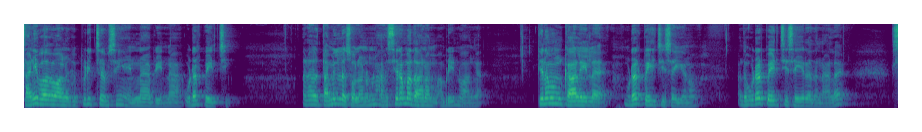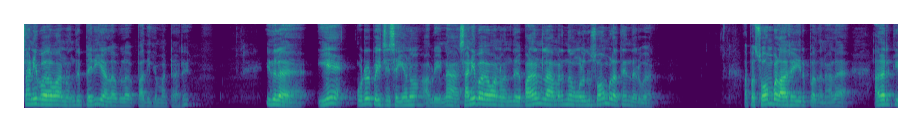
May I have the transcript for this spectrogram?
சனி பகவானுக்கு பிடிச்ச விஷயம் என்ன அப்படின்னா உடற்பயிற்சி. அதாவது தமிழில் சொல்லணும்னா சிரமதானம் அப்படின்வாங்க தினமும் காலையில் உடற்பயிற்சி செய்யணும். அந்த உடற்பயிற்சி செய்கிறதுனால சனி பகவான் வந்து பெரிய அளவில் பாதிக்க மாட்டார். இதில் ஏன் உடற்பயிற்சி செய்யணும் அப்படின்னா சனி பகவான் வந்து பன்னெண்டில் அமர்ந்து உங்களுக்கு சோம்பலத்தையும் தருவார். அப்போ சோம்பலாக இருப்பதனால அதற்கு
